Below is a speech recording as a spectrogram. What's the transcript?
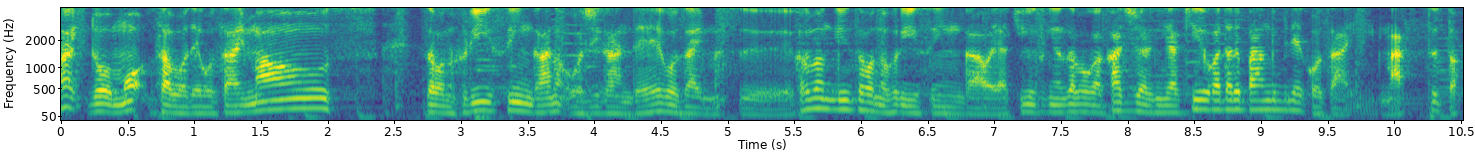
はい、どうも、ザボでございます。ザボのフリースインガーのお時間でございます。この番組ザボのフリースインガーは野球好きなザボがカジュアルに野球を語る番組でございます。と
